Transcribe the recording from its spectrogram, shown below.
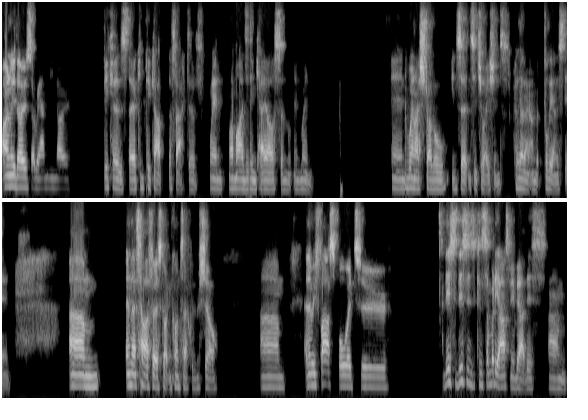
only those around me know because they can pick up the fact of when my mind's in chaos and, and when and when I struggle in certain situations because I don't fully understand. Um, and that's how I first got in contact with Michelle. Um, and then we fast forward to this. This is because somebody asked me about this. Um,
